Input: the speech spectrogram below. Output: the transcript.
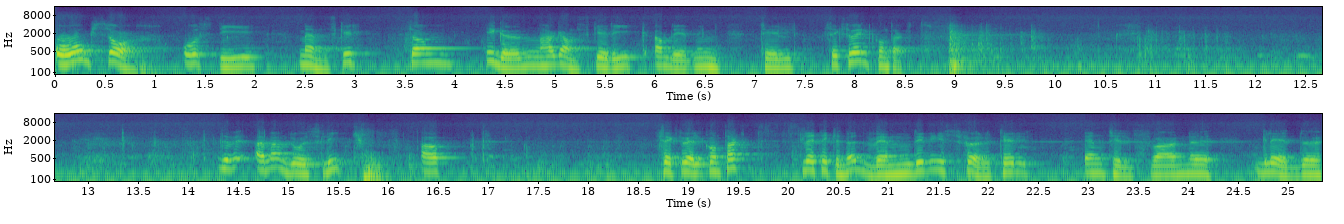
også hos de mennesker som i grunnen har ganske rik anledning til seksuell kontakt. Det er med andre ord slik at seksuell kontakt slett ikke nødvendigvis fører til en tilsvarende glede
